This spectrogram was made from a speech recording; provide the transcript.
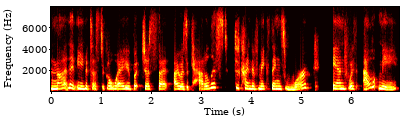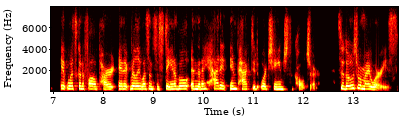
not in an egotistical way but just that i was a catalyst to kind of make things work and without me it was going to fall apart and it really wasn't sustainable and that i hadn't impacted or changed the culture so those were my worries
